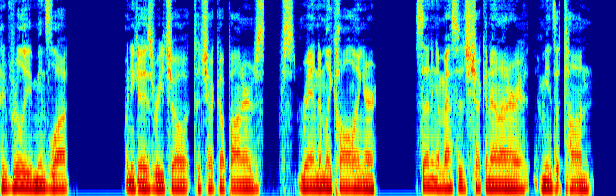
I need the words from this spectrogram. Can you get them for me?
it really means a lot when you guys reach out to check up on her, just, randomly calling or sending a message, checking in on her. It means a ton.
